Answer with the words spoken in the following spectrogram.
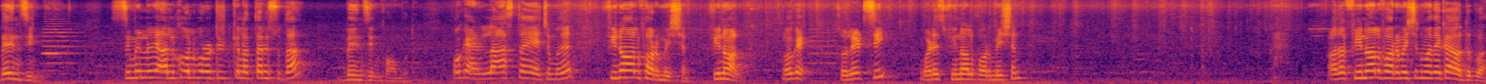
benzene similarly अल्कोहोलबरोबर ट्रीट केला तरीसुद्धा बेन्झिन फॉर्म होतो. ओके आणि लास्ट आहे याच्यामध्ये phenol formation phenol okay so let see what is phenol formation आता फिनॉल फॉर्मेशनमध्ये काय होतं पहा?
